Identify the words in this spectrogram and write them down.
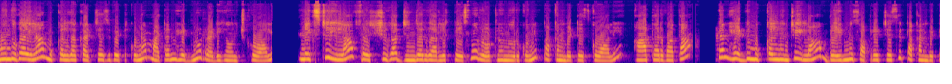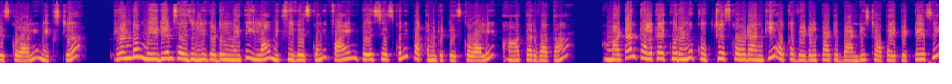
ముందుగా ఇలా ముక్కలుగా కట్ చేసి పెట్టుకున్న మటన్ హెడ్ను రెడీగా ఉంచుకోవాలి. నెక్స్ట్ ఇలా ఫ్రెష్గా జింజర్ గార్లిక్ పేస్ట్ను రోట్లో నూరుకొని పక్కన పెట్టేసుకోవాలి. ఆ తర్వాత మటన్ హెడ్ ముక్కల నుంచి ఇలా బ్రెయిన్ను సపరేట్ చేసి పక్కన పెట్టేసుకోవాలి. నెక్స్ట్ రెండు మీడియం సైజు ఉల్లిగడ్డలను అయితే ఇలా మిక్సీ వేసుకొని ఫైన్ పేస్ట్ చేసుకొని పక్కన పెట్టేసుకోవాలి. ఆ తర్వాత మటన్ తలకాయ కూరను కుక్ చేసుకోవడానికి ఒక వెడల్పాటి బాండీ స్టవ్ పై పెట్టేసి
